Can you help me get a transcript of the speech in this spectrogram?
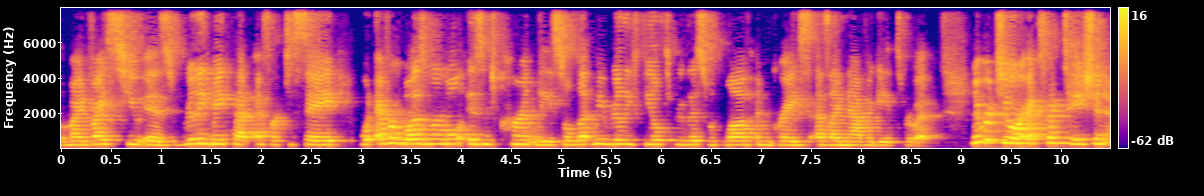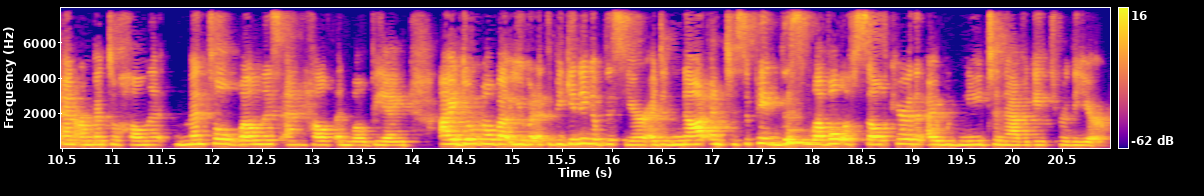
but my advice to you is really make that effort to say whatever was normal isn't currently. So let me really feel through this with love and grace as I navigate through it. Number two, our expectation and our mental health, mental wellness and health and well-being. I don't know about you, but at the beginning of this year, I did not anticipate this level of self-care that I would need to navigate through the year.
